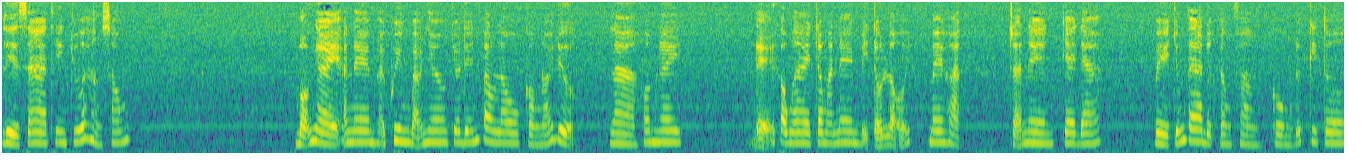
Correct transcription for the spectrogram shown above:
Lìa xa thiên chúa hằng sống. Mỗi ngày anh em hãy khuyên bảo nhau cho đến bao lâu còn nói được là hôm nay, để không ai trong anh em bị tội lỗi, mê hoặc, trở nên chai đá. Vì chúng ta được đồng phần cùng Đức Kitô,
